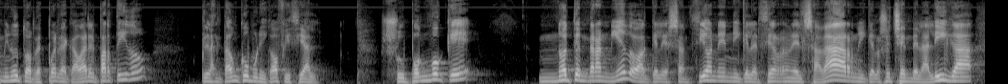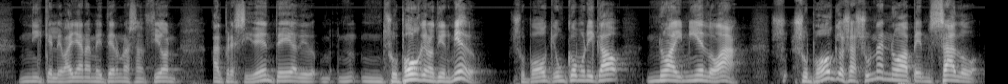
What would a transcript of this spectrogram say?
minutos después de acabar el partido, planta un comunicado oficial. Supongo que no tendrán miedo a que les sancionen, ni que les cierren el Sadar, ni que los echen de la liga, ni que le vayan a meter una sanción al presidente. Supongo que no tienen miedo. Supongo que un comunicado no hay miedo a. Supongo que Osasuna no ha pensado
